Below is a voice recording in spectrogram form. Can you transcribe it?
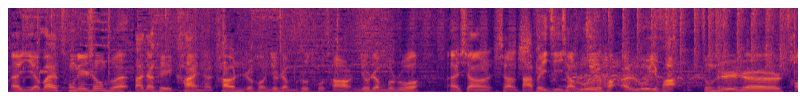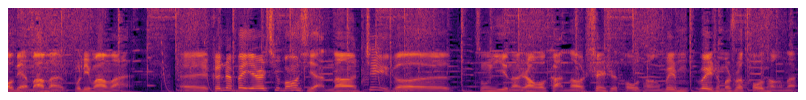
呃野外丛林生存，大家可以看一下。看完之后你就忍不住吐槽，你就忍不住呃想想打飞机，想撸一发，呃撸一发。总之是槽点满满，福利满满。呃，跟着贝爷去冒险呢，这个综艺呢让我感到甚是头疼。为为什么说头疼呢？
